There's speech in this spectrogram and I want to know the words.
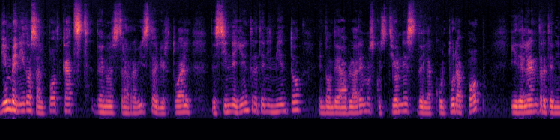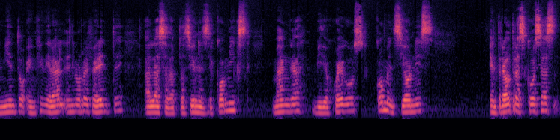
Bienvenidos al podcast de nuestra revista virtual de cine y entretenimiento, en donde hablaremos cuestiones de la cultura pop y del entretenimiento en general en lo referente a las adaptaciones de cómics, manga, videojuegos, convenciones, entre otras cosas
